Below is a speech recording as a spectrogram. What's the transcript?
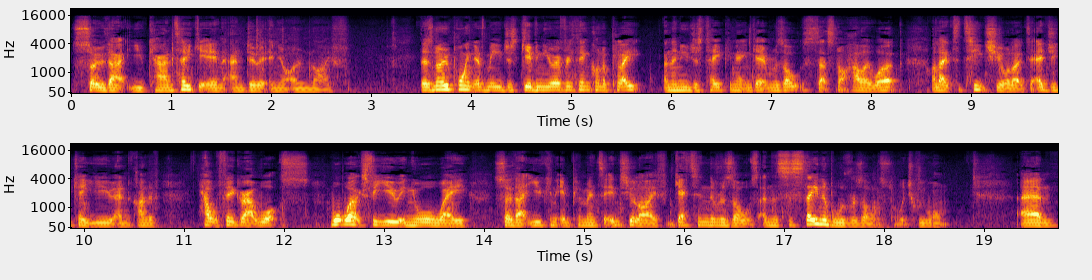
so that you can take it in and do it in your own life. There's no point of me just giving you everything on a plate and then you just taking it and getting results. That's not how I work. I like to teach you, I like to educate you and kind of help figure out what's what works for you in your way so that you can implement it into your life, getting the results and the sustainable results which we want. Um,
